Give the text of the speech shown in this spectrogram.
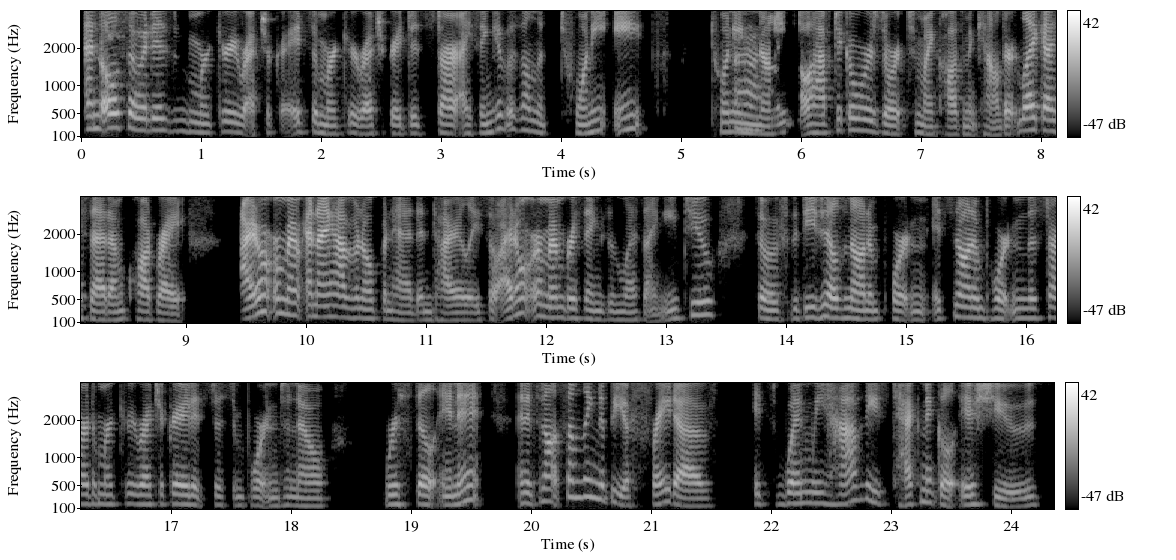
and also it is Mercury retrograde. So Mercury retrograde did start, I think it was on the 28th, 29th. Uh, I'll have to go resort to my cosmic calendar. Like I said, I'm quad right. I don't remember, and I have an open head entirely. So I don't remember things unless I need to. So if the detail's not important, it's not important the start of Mercury retrograde. It's just important to know we're still in it. And it's not something to be afraid of. It's when we have these technical issues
